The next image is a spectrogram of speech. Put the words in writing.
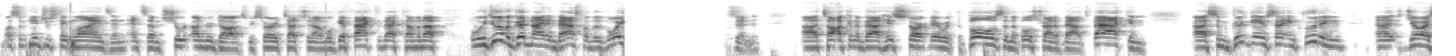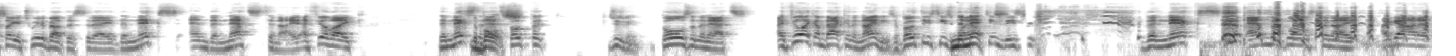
well, some interesting lines and, and some short underdogs we started touching on. We'll get back to that coming up. But we do have a good night in basketball. The voice uh, talking about his start there with the Bulls and the Bulls trying to bounce back and uh, some good games including and I, Joe, I saw you tweet about this today. The Knicks and the Nets tonight. I feel like the Knicks the and the Bulls. Nets both, but excuse me, Bulls and the Nets. I feel like I'm back in the '90s. Are both these teams the playoff teams? These the Knicks and the Bulls tonight. I got it.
